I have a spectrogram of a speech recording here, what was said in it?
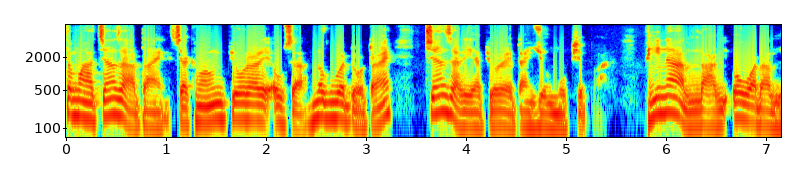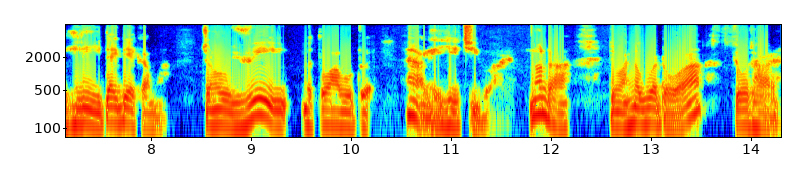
တမန်ကျမ်းစာအတိုင်းဇာခမောင်ပြောထားတဲ့ဥစ္စာနှုတ်ကပတ်တော်အတိုင်းကျမ်းစာတွေကပြောတဲ့အတိုင်းယုံမှုဖြစ်ပါတယ်ဘီနာလာပြီးဩဝါဒလီတိုက်တဲ့အခါမှာကျွန်တော်ရွေ့မသွားဖို့အတွက်အဲ့ဒါလည်းအရေးကြီးပါတယ်နော်ဒါဒီမှာနှုတ်ကပတ်တော်ကပြောထားတယ်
